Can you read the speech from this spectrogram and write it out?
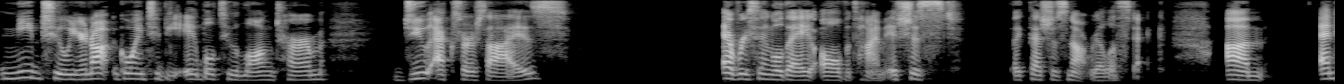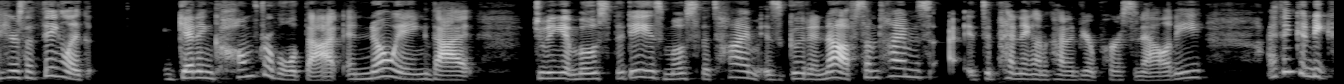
need to. You're not going to be able to long term do exercise every single day all the time. It's just like that's just not realistic. Um, and here's the thing: like getting comfortable with that and knowing that doing it most of the days, most of the time is good enough. Sometimes, depending on kind of your personality, I think can be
